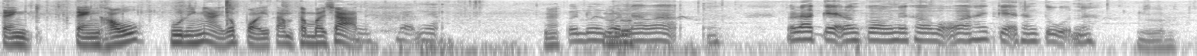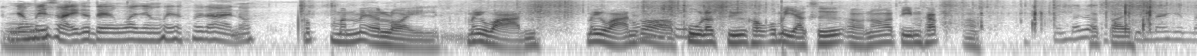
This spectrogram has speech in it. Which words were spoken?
แต่งแต่งเขาพูดง่ายๆก็ปล่อยตามธรรมชาติ แบบเนี้ยนะไปดูดูก่อนดูนะว่า เวลาแกะรองกองเนี่ยเขาบอกว่าให้แกะทางตูดนะเออยังไม่ใส่กระแดงว่ายังไม่ค่อยได้เนาะก็มันไม่อร่อย ไม่หวาน ไม่หวานก็ผู้รับซื้อเขาก็ไม่อยากซื้ออ้าวน้องอาติมครับอ้าวกินไปลูกเอา ไปกินไปกินไป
